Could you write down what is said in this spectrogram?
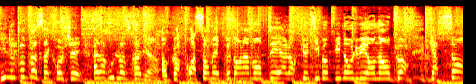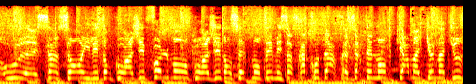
Il ne peut pas s'accrocher à la roue de l'Australien. Encore 300 mètres dans la montée, alors que Thibaut Pinot, lui, en a encore 400 ou 500. Il est encouragé, follement encouragé dans cette montée, mais ça sera trop tard, très certainement, car Michael Matthews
